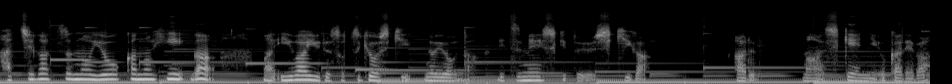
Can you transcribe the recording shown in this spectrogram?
8月の8日の日が、まあ、いわゆる卒業式のような立命式という式があるまあ、試験に受かれば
